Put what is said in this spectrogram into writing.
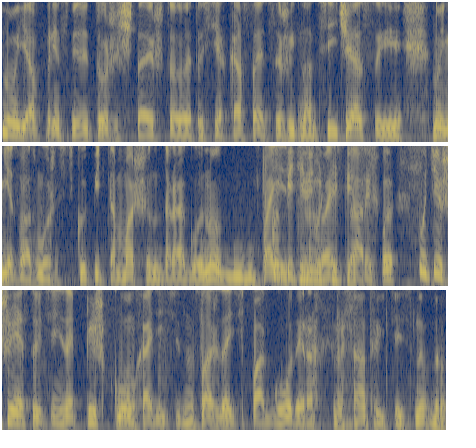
Ну, я, в принципе, тоже считаю, что это всех касается, жить надо сейчас, и, ну, нет возможности купить там машину дорогую. Ну, поездите на своей старой. Путешествуйте, не знаю, пешком ходите, наслаждайтесь погодой, радуйтесь. Ну, ну,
